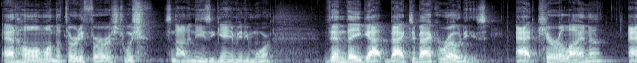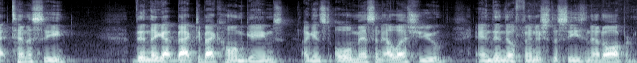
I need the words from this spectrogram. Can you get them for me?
at home on the 31st, which is not an easy game anymore. Then they got back-to-back roadies at Carolina, at Tennessee, then they got back to back home games against Ole Miss and LSU, and then they'll finish the season at Auburn.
